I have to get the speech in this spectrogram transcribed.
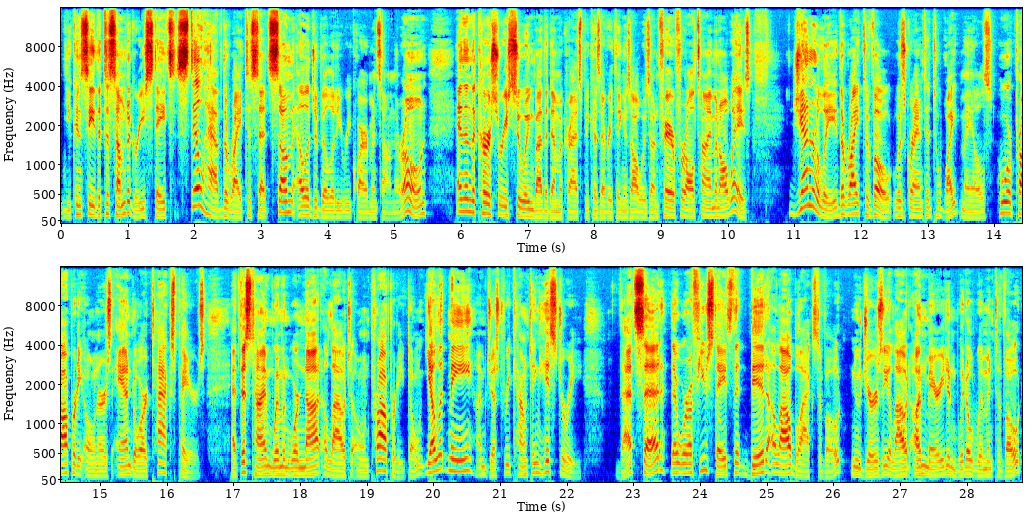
You can see that to some degree, states still have the right to set some eligibility requirements on their own, and then the cursory suing by the Democrats because everything is always unfair for all time and all ways. Generally, the right to vote was granted to white males who were property owners and or taxpayers. At this time, women were not allowed to own property. Don't yell at me, I'm just recounting history. That said, there were a few states that did allow blacks to vote. New Jersey allowed unmarried and widowed women to vote,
